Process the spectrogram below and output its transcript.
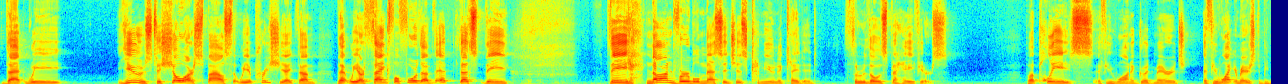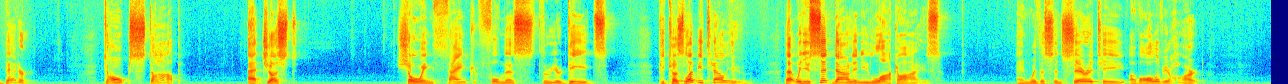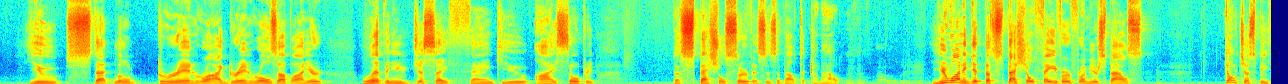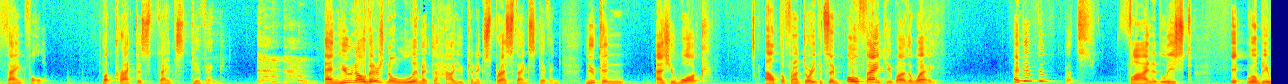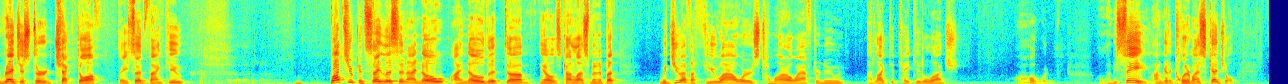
that we use to show our spouse that we appreciate them, that we are thankful for them, that, that's the, the nonverbal message is communicated through those behaviors. But please, if you want a good marriage, if you want your marriage to be better, don't stop at just showing thankfulness through your deeds. Because let me tell you that when you sit down and you lock eyes, and with the sincerity of all of your heart, you, that little grin, wry grin rolls up on your lip, and you just say, Thank you. I so appreciate the special service is about to come out. You want to get the special favor from your spouse? Don't just be thankful, but practice thanksgiving. and you know there's no limit to how you can express thanksgiving. You can, as you walk out the front door, you can say, Oh, thank you, by the way. And that's fine. At least it will be registered, checked off they said thank you. But you could say, listen, I know, I know that um, you know it's kind of last minute, but would you have a few hours tomorrow afternoon? I'd like to take you to lunch. Oh, well, let me see. I'm going to clear my schedule.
